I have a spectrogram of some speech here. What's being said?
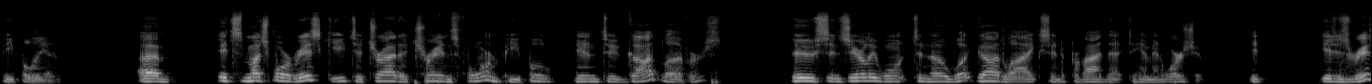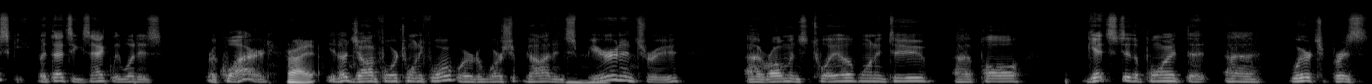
people in. Um, it's much more risky to try to transform people into God lovers who sincerely want to know what God likes and to provide that to Him in worship. It it is risky, but that's exactly what is required. Right. You know, John 4 24, we're to worship God in spirit and truth. Uh, Romans 12, 1 and 2, uh, Paul gets to the point that uh, we're to pres-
